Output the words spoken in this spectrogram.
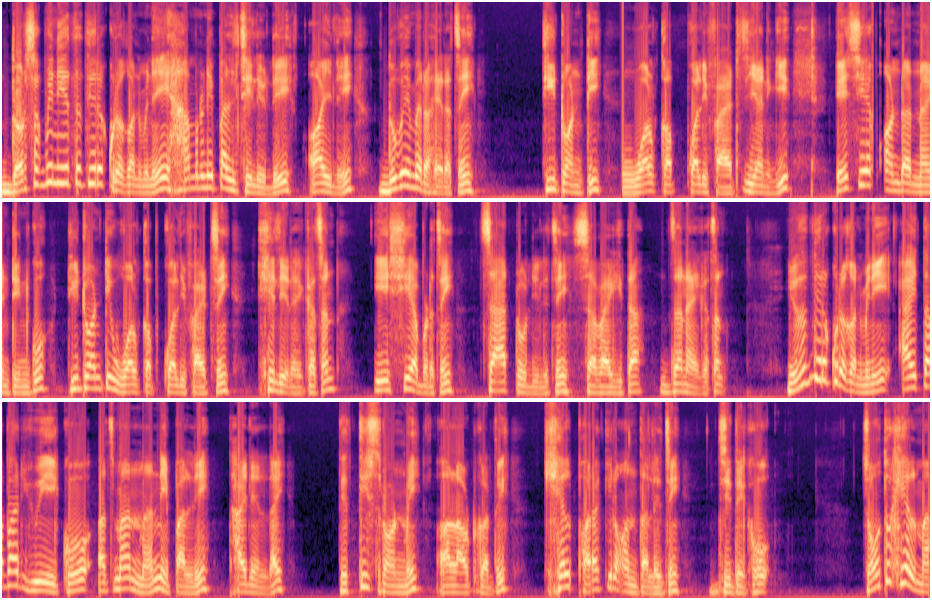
दर्शकबिन यतातिर कुरा गर्नु भने हाम्रो नेपाली चेलीहरूले अहिले दुबईमा रहेर चाहिँ T twenty world cup qualifier यानि कि एसिया अन्डर नाइन्टिनको T twenty world cup qualifier चाहिँ खेलिरहेका छन्। एसियाबाट चाहिँ चार टोलीले चाहिँ सहभागिता जनाएका छन्। यतातिर कुरा गर्नु भने आइतबार युएको अजमानमा नेपालले थाइल्यान्डलाई तेत्तिस रनमै अल आउट गर्दै खेल फरकिलो अन्तरले चाहिँ जितेको हो। चौथो खेलमा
